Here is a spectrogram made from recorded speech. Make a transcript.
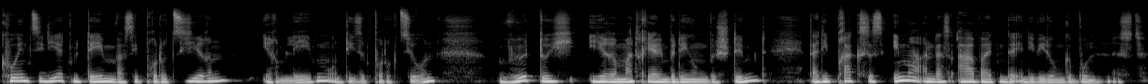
koinzidiert mit dem, was sie produzieren, ihrem Leben und diese Produktion wird durch ihre materiellen Bedingungen bestimmt, da die Praxis immer an das arbeitende Individuum gebunden ist.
